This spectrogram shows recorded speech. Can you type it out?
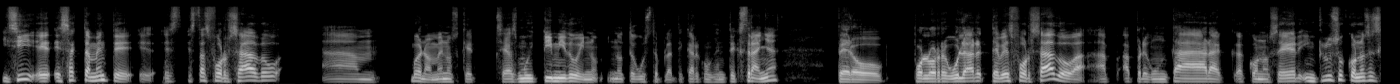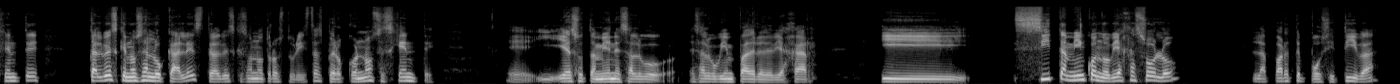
y sí, e, exactamente, e, estás forzado a bueno, a menos que seas muy tímido y no, te guste platicar con gente extraña, pero por lo regular te ves forzado a, preguntar, a, conocer, incluso conoces gente, tal vez que no sean locales, tal vez que son otros turistas, pero conoces gente. Eh, y eso también es algo, es algo bien padre de viajar. Y sí, también cuando viajas solo, la parte positiva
